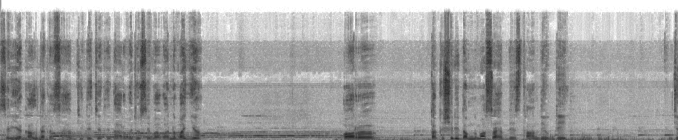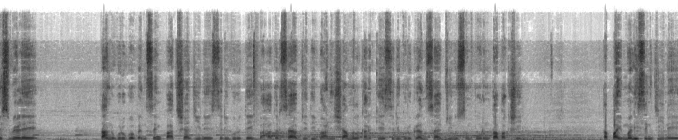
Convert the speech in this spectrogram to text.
ਸ੍ਰੀ ਅਕਾਲ ਤਖਤ ਸਾਹਿਬ ਜੀ ਦੇ ਜਥੇਦਾਰ ਵਜੋਂ ਸੇਵਾਵਾਂ ਨਿਭਾਈਆਂ। ਔਰ ਤਖਤ ਸ੍ਰੀ ਦਮਦਮਾ ਸਾਹਿਬ ਦੇ ਸਥਾਨ ਦੇ ਉੱਤੇ ਜਿਸ ਵੇਲੇ ਧੰਨ ਗੁਰੂ ਗੋਬਿੰਦ ਸਿੰਘ ਪਾਤਸ਼ਾਹ ਜੀ ਨੇ ਸ੍ਰੀ ਗੁਰੂ ਤੇਗ ਬਹਾਦਰ ਸਾਹਿਬ ਜੀ ਦੀ ਬਾਣੀ ਸ਼ਾਮਲ ਕਰਕੇ ਸ੍ਰੀ ਗੁਰੂ ਗ੍ਰੰਥ ਸਾਹਿਬ ਜੀ ਨੂੰ ਸੰਪੂਰਨਤਾ ਬਖਸ਼ੀ, ਤਾਂ ਭਾਈ ਮਨੀ ਸਿੰਘ ਜੀ ਨੇ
